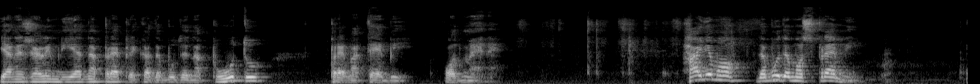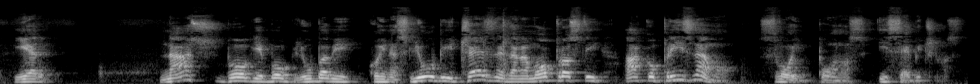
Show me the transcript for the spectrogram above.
Ja ne želim ni jedna prepreka da bude na putu prema tebi od mene. Hajdemo da budemo spremni, jer naš Bog je Bog ljubavi koji nas ljubi i čezne da nam oprosti ako priznamo svoj ponos i sebičnost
